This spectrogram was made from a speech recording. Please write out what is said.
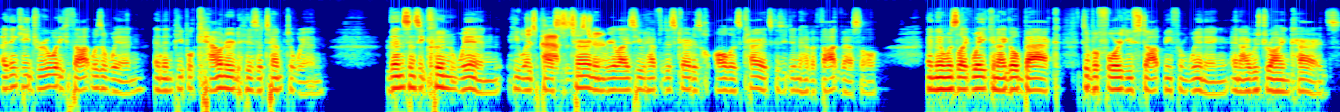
I think he drew what he thought was a win, and then people countered his attempt to win. Then, since he couldn't win, he, went just to pass his passes his turn, turn. and realized he would have to discard his all his cards because he didn't have a thought vessel. And then was like, "Wait, can I go back to before you stopped me from winning?" And I was drawing cards.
